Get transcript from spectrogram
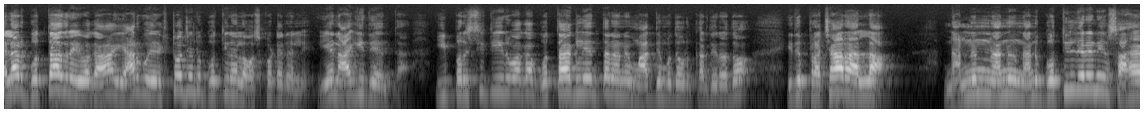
ಎಲ್ಲರಿಗೂ ಗೊತ್ತಾದರೆ ಇವಾಗ ಯಾರಿಗೂ ಎಷ್ಟೋ ಜನಕ್ಕೆ ಗೊತ್ತಿರಲ್ಲ ಹೊಸಕೋಟೆನಲ್ಲಿ ಏನಾಗಿದೆ ಅಂತ. ಈ ಪರಿಸ್ಥಿತಿ ಇರುವಾಗ ಗೊತ್ತಾಗಲಿ ಅಂತ ನಾನು ಮಾಧ್ಯಮದವ್ರು ಕರೆದಿರೋದು. ಇದು ಪ್ರಚಾರ ಅಲ್ಲ. ನನ್ನನ್ನು ನಾನು ನನಗೆ ಗೊತ್ತಿಲ್ಲದೇ ನೀವು ಸಹಾಯ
